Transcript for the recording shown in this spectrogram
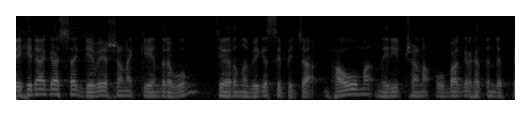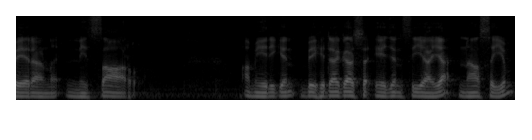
ബഹിരാകാശ ഗവേഷണ കേന്ദ്രവും ചേർന്ന് വികസിപ്പിച്ച ഭൗമ നിരീക്ഷണ ഉപഗ്രഹത്തിന്റെ പേരാണ് നിസാർ. അമേരിക്കൻ ബഹിരാകാശ ഏജൻസിയായ നാസയും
